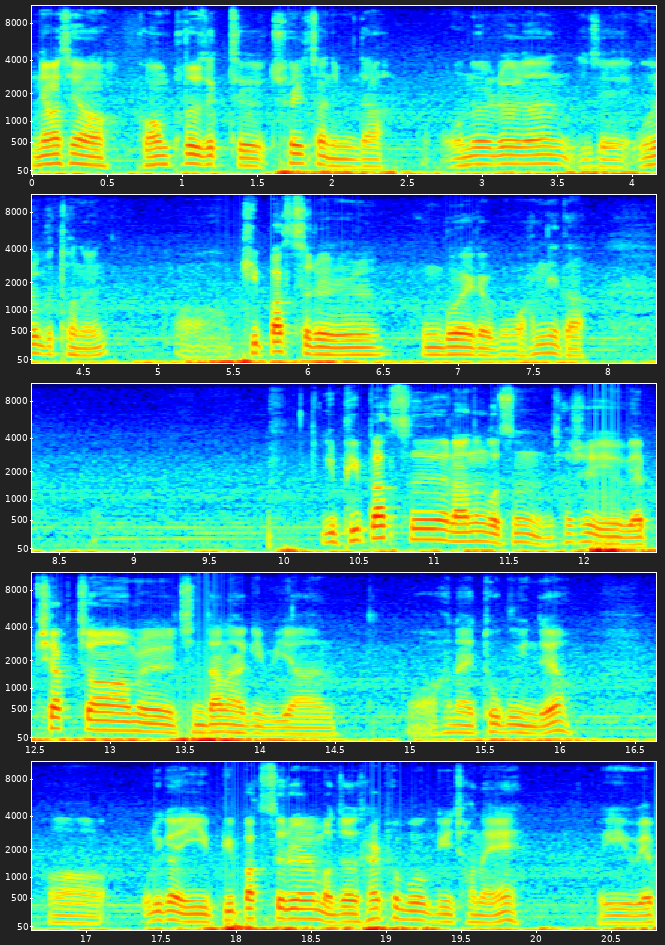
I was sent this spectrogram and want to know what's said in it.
안녕하세요. 보안 프로젝트 최일선입니다. 오늘은 이제 오늘부터는 어, 빅박스를 공부하려고 합니다. 이 빅박스라는 것은 사실 이 웹 취약점을 진단하기 위한 어, 하나의 도구인데요. 어, 우리가 이 빅박스를 먼저 살펴보기 전에 이 웹,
